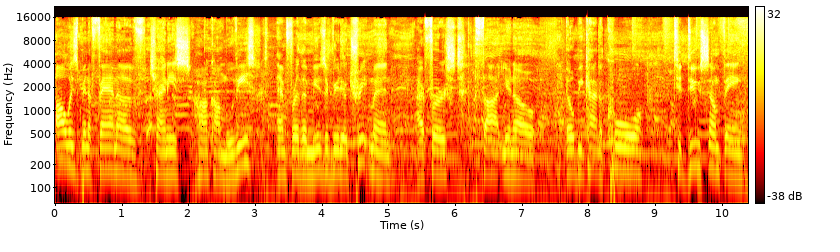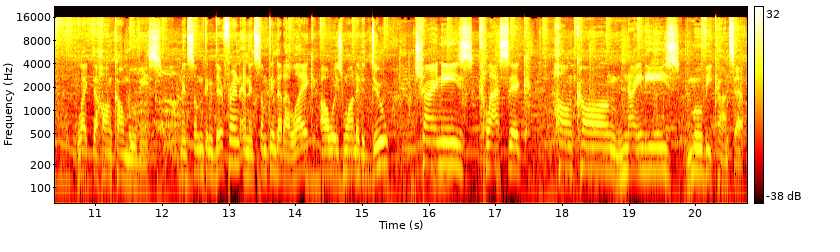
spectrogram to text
always been a fan of Chinese Hong Kong movies, and for the music video treatment, I first thought, you know, it would be kind of cool to do something like the Hong Kong movies. And it's something different, and it's something that I like, always wanted to do. Chinese classic Hong Kong 90s movie concept.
